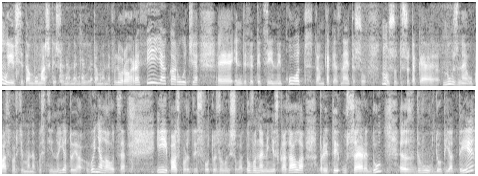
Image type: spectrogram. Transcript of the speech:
ну, і всі там бумажки, що в мене були. Там в мене флюорографія, коротше, е, ідентифікаційний код, там таке, знаєте, що, ну, що, що таке нужне у паспорті в мене постійно є, то я виняла оце і паспорт із фото залишила. То вона мені сказала прийти у середу е, з 2 до 5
